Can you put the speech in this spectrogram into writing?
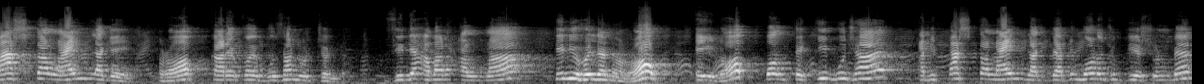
পাঁচটা লাইন লাগে, রব কারে কয় বোঝানোর জন্য। যিনি আমার আল্লাহ, তিনি হইলেন রব। এই রব বলতে কি বুঝায়? আমি পাঁচটা লাইন লাগবে, আপনি মনোযোগ দিয়ে শুনবেন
